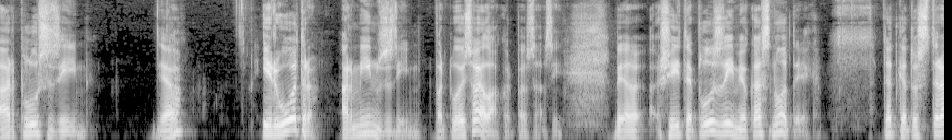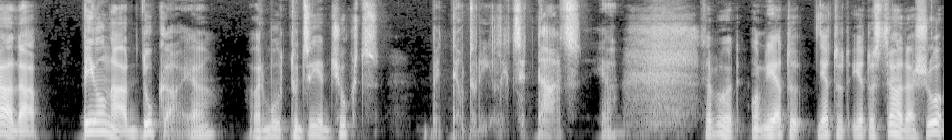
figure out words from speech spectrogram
ar plusu zīmi. Ja? Ir otra ar mīnus zīmi. Par to es vēlāk varu pastāstīt. Bet šī te plus zīme, jo kas notiek? Tad, kad tu strādā pilnā dukā, ja? varbūt tu dziedi čukstus, bet tev tur ielikts ir tāds, ja? Saprot? Un ja tu, ja tu, ja tu strādā šo,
